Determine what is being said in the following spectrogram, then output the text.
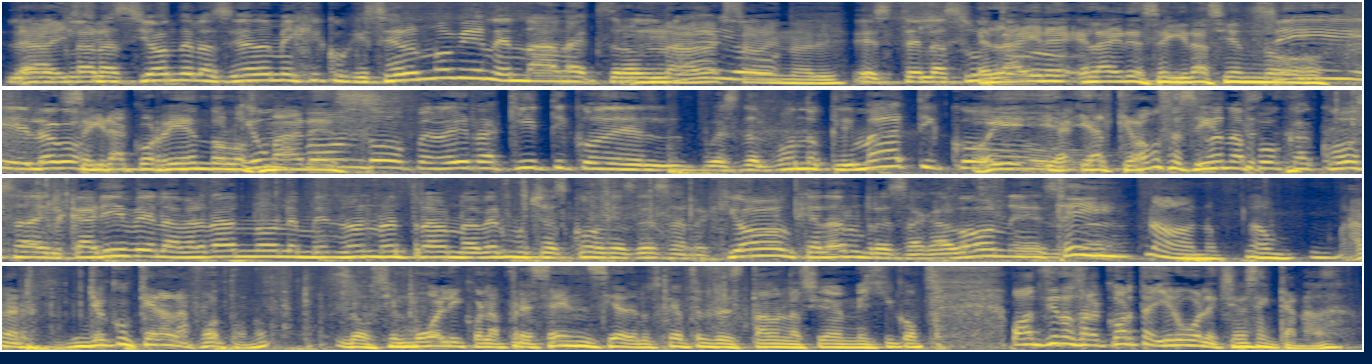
la Ahí sí. declaración de la Ciudad de México que hicieron, no viene nada extraordinario. Nada extraordinario. Este, el asunto... El aire, el aire seguirá siendo. Sí, luego seguirá corriendo los que un mares. fondo, pero hay raquítico del pues del fondo climático. Oye, y- y al que vamos a seguir- Suena poca cosa. El Caribe, la verdad, no le no, no entraron a ver muchas cosas de esa región, quedaron rezagadones. Sí, no, no, no. A ver, yo creo que era la foto, ¿no? Lo simbólico, la presencia de los jefes de Estado en la Ciudad de México. Vamos a irnos al corte. Ayer hubo elecciones en Canadá.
